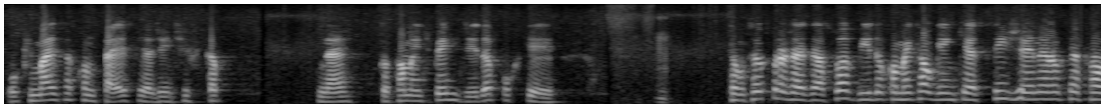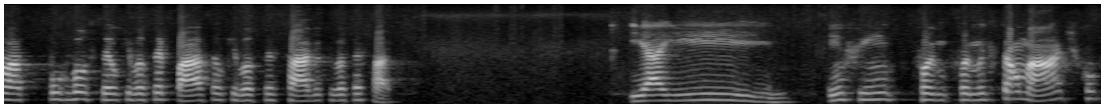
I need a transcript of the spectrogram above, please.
o que mais acontece, a gente fica né, totalmente perdida, porque são seus projetos e a sua vida, como é que alguém que é cisgênero quer falar por você o que você passa, o que você sabe, o que você faz. E aí, enfim, foi, foi muito traumático,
